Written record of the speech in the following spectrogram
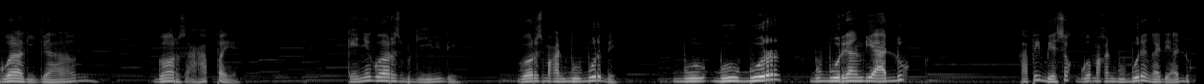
gue lagi galau nih. Gue harus apa ya? Kayaknya gue harus begini deh. Gue harus makan bubur deh. Bu- bubur bubur yang diaduk. Tapi besok gue makan bubur yang nggak diaduk.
